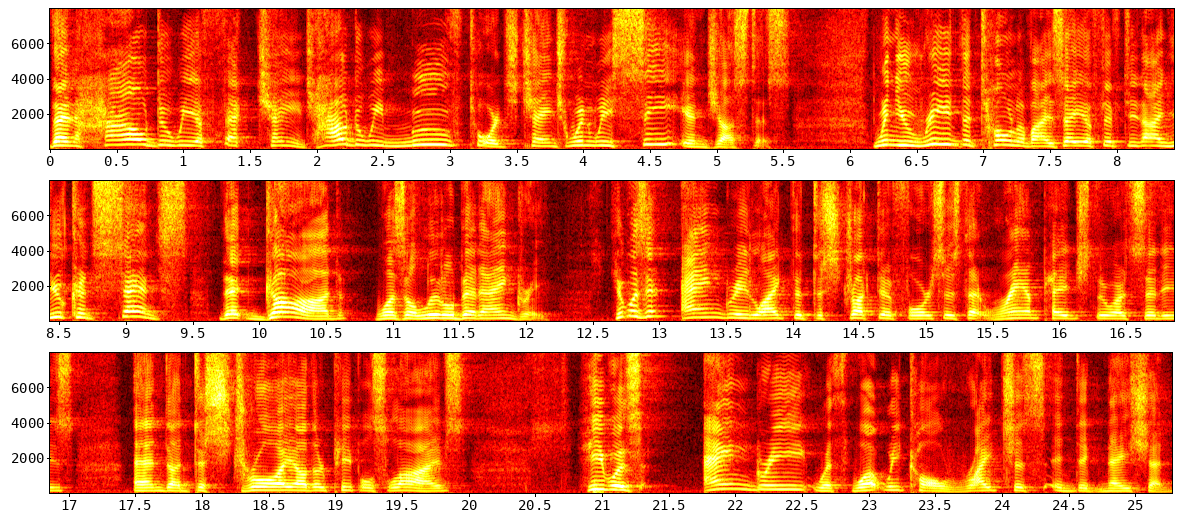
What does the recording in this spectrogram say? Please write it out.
then how do we affect change? How do we move towards change when we see injustice? When you read the tone of Isaiah 59, you could sense that God was a little bit angry. He wasn't angry like the destructive forces that rampage through our cities and uh, destroy other people's lives. He was angry with what we call righteous indignation.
